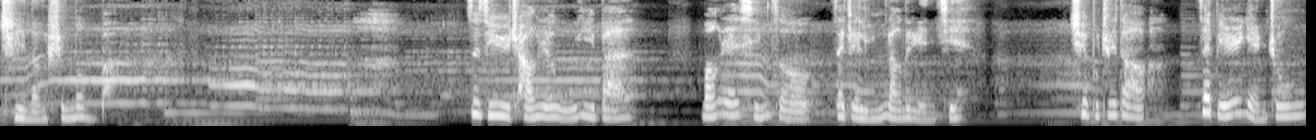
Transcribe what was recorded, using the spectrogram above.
只能是梦吧。自己与常人无异般。茫然行走在这琳琅的人间，却不知道，在别人眼中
